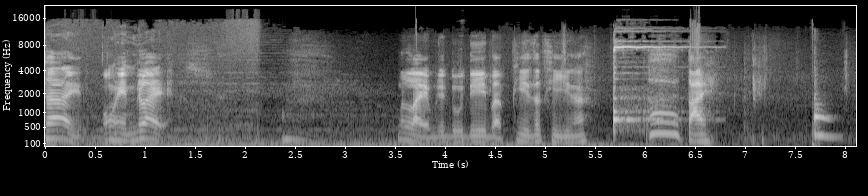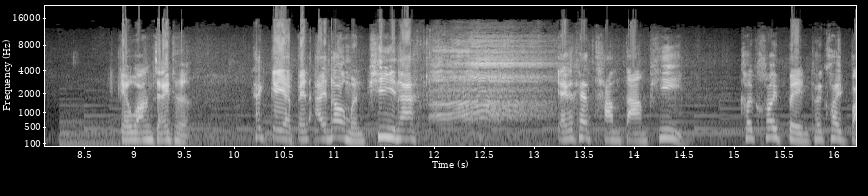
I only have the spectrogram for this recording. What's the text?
ใช่ ผมเห็นด้วย เมื่อไหร่มันจะดูดีแบบพี่สักทีนะ ตาย แกวางใจเถอะ ถ้าแกอยากเป็นไอดอลเหมือนพี่นะ แกก็แค่ทำตามพี่ ค่อยๆเป็น ค่อย ๆไป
